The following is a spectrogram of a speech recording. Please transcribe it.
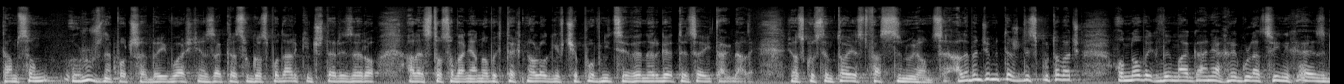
Tam są różne potrzeby i właśnie z zakresu gospodarki 4.0, ale stosowania nowych technologii w ciepłownicy, w energetyce i tak dalej. W związku z tym to jest fascynujące, ale będziemy też dyskutować o nowych wymaganiach wymaganiach regulacyjnych ESG,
